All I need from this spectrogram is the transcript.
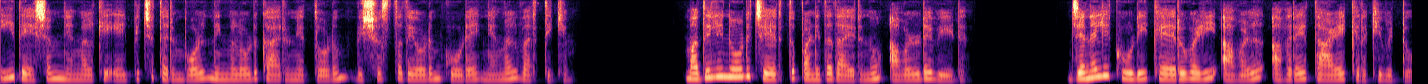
ഈ ദേശം ഞങ്ങൾക്ക് ഏൽപ്പിച്ചു തരുമ്പോൾ നിങ്ങളോട് കാരുണ്യത്തോടും വിശ്വസ്തയോടും കൂടെ ഞങ്ങൾ വർത്തിക്കും. മതിലിനോട് ചേർത്ത് പണിതതായിരുന്നു അവളുടെ വീട്. ജനലി കൂടി കയറുവഴി അവൾ അവരെ താഴേക്കിറക്കി വിട്ടു.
